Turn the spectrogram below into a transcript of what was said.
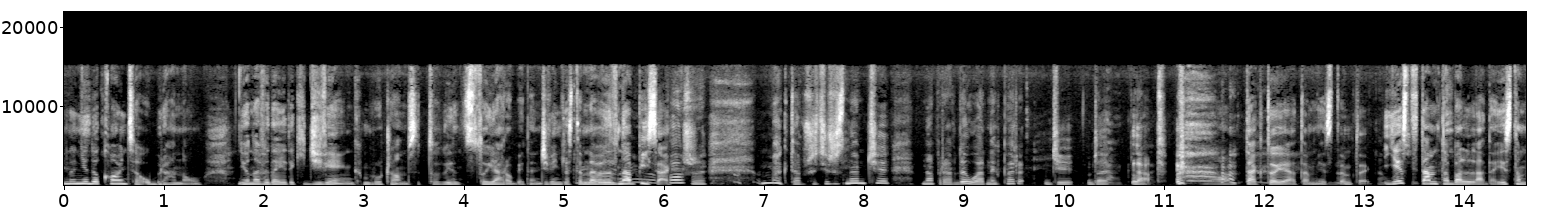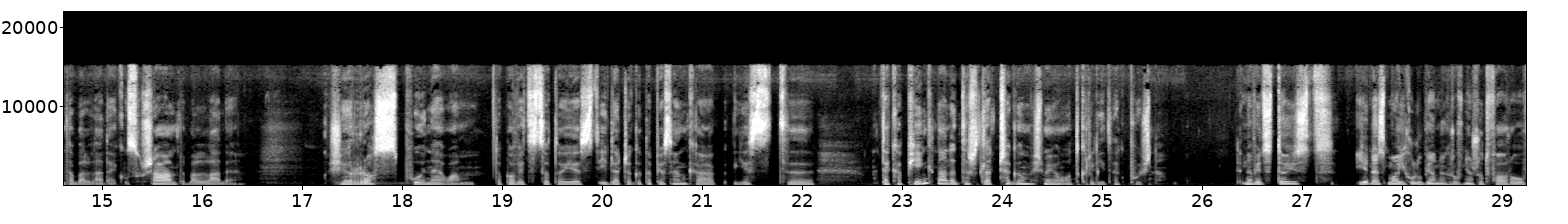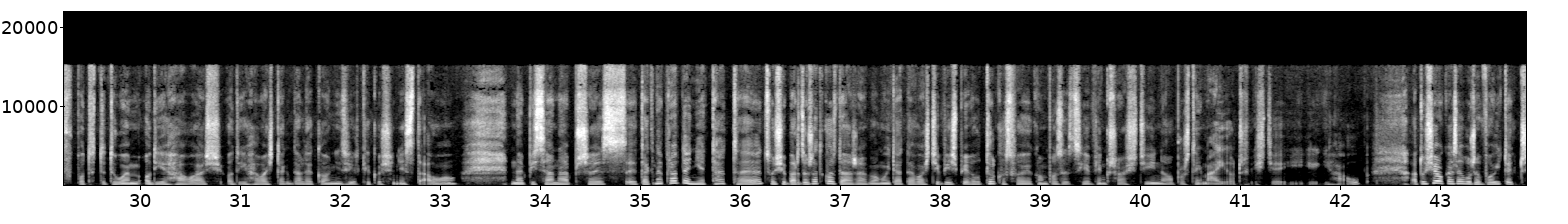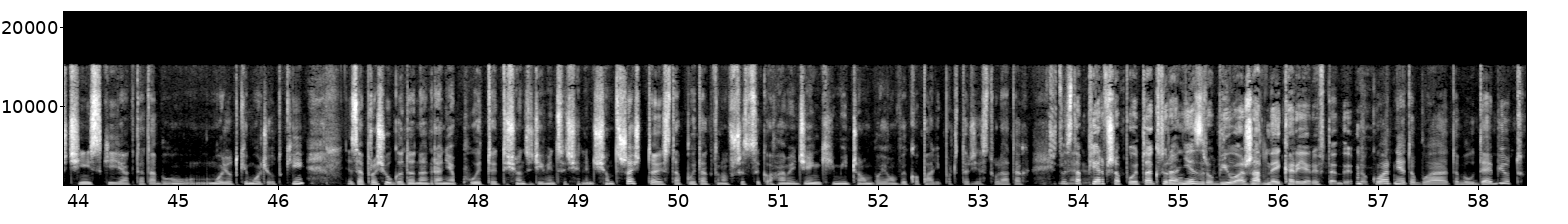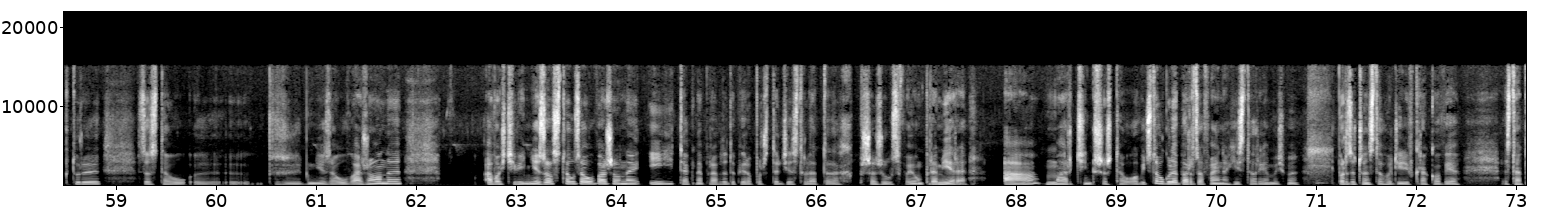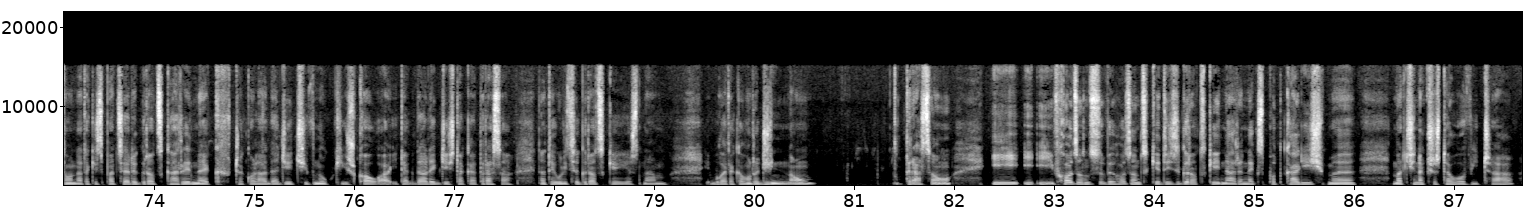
no nie do końca ubraną. I ona wydaje taki dźwięk mruczący, to więc to ja robię ten dźwięk, jestem nawet w napisach. Boże, Magda, przecież znam cię naprawdę ładnych parę tak, lat. Tak. No, tak, to ja tam jestem. No, tak. Tam jest tam ta ballada, jest tam ta ballada. Jak usłyszałam tę balladę, się rozpłynęłam. To powiedz, co to jest i dlaczego ta piosenka jest y, taka piękna, ale też dlaczego myśmy ją odkryli tak późno. No więc to jest jeden z moich ulubionych również utworów pod tytułem Odjechałaś, odjechałaś tak daleko, nic wielkiego się nie stało. Napisana przez y, tak naprawdę nie tatę, co się bardzo rzadko zdarza, bo mój tata właściwie śpiewał tylko swoje kompozycje w większości, no oprócz tej Mai oczywiście i, i chałup. A tu się okazało, że Wojtek Trzciński, jak tata był młodziutki, młodziutki, zaprosił go do nagrania płyty 1976. To jest ta płyta, którą wszyscy kochamy dzięki Miczom, bo ją wykopali po 40 latach. to jest ta pierwsza płyta, która nie zrobiła żadnej kariery wtedy. Dokładnie, to była, to był debiut, który został y, y, niezauważony, a właściwie nie został zauważony i tak naprawdę dopiero po 40 latach przeżył swoją premierę. A Marcin Krzyształowicz, to w ogóle bardzo fajna historia. Myśmy bardzo często chodzili w Krakowie z tatą na takie spacery, Grodzka, rynek, czekolada, dzieci, wnuki, szkoła i tak dalej. Gdzieś taka trasa na tej ulicy Grodzkiej jest nam, była taką rodzinną trasą i, i, i wchodząc, wychodząc kiedyś z Grodzkiej na rynek spotkaliśmy Marcina Krzyształowicza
